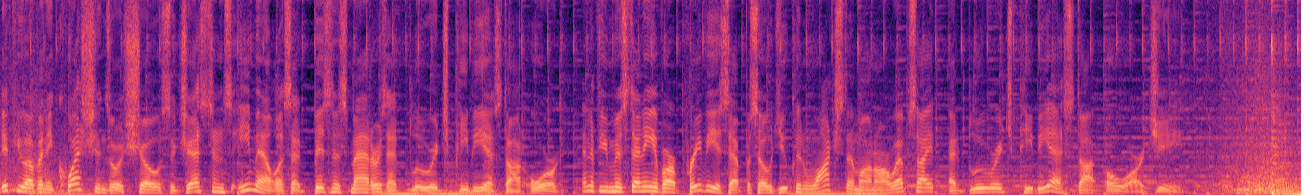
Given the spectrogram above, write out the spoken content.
If you have any questions or show suggestions, email us at businessmatters at blueridgepbs.org. And if you missed any of our previous episodes, you can watch them on our website at blueridgepbs.org.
